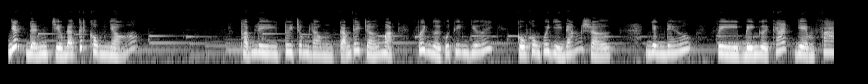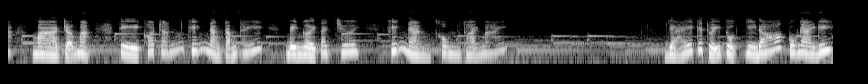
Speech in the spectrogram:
nhất định chịu đả kích không nhỏ. Thẩm Ly tuy trong lòng cảm thấy trở mặt với người của thiên giới cũng không có gì đáng sợ, nhưng nếu vì bị người khác dèm pha mà trở mặt thì khó tránh khiến nàng cảm thấy bị người ta chơi, khiến nàng không thoải mái. Giải cái thủy thuật gì đó của ngài đi.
